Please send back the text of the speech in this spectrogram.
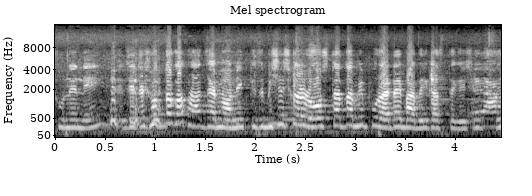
শুনে নেই। যেটা সত্য কথা যে আমি অনেক কিছু বিশেষ করে রোস্টটা তো আমি পুরাটাই ভাবির কাছ থেকে শিখছি।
